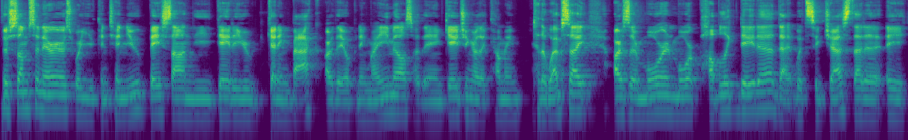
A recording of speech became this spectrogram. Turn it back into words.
there's some scenarios where you continue based on the data you're getting back. Are they opening my emails? Are they engaging? Are they coming to the website? Is there more and more public data that would suggest that a, a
